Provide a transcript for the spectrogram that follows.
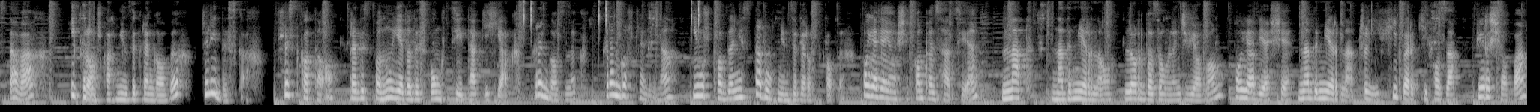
w stawach i krążkach międzykręgowych, czyli dyskach. Wszystko to predysponuje do dysfunkcji takich jak kręgozmyk, kręgoszczelina i uszkodzenie stawów międzywyrostkowych. Pojawiają się kompensacje nad nadmierną lordozą lędźwiową, pojawia się nadmierna, czyli hiperkifoza piersiowa,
